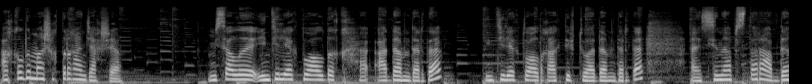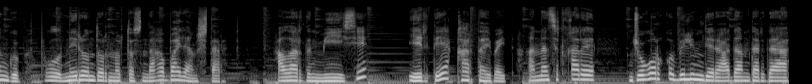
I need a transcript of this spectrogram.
акылды машыктырган жакшы. Мисалы интеллектуалдык адамдарда интеллектуалдык активдүү адамдарда э, синапстар абдан көп. Бул нейрондордун ортосундагы байланыштар. Алардын мээси эрте картайбайт. Андан сырткары жогорку билимдери адамдарда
